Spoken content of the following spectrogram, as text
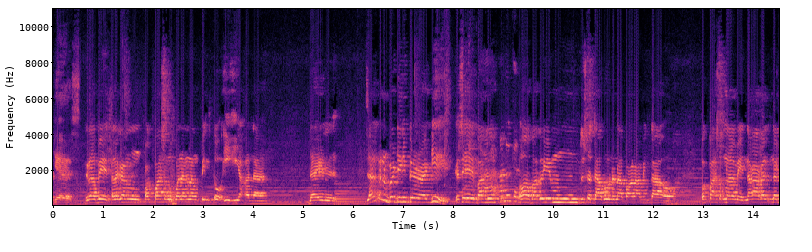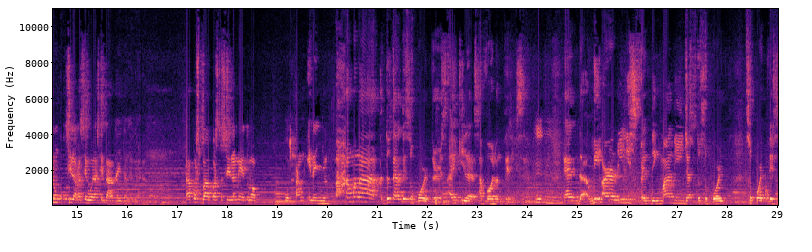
Yes. Grabe, talagang pagpasok mo pa lang ng pinto, iiyak ka na. Dahil, lalo na ng birthday ni PRRD eh. Kasi bago, Ah, ano ka? oh, bago yung doon sa Davao na napakaraming tao, pagpasok namin, nakaka, nalungkot sila kasi wala si tatay talaga. Tapos babasta sila nito mga putang ina nyo. Ang mga Duterte supporters ay kilala sa volunteerism. Mm-mm. And uh, we are really spending money just to support support these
